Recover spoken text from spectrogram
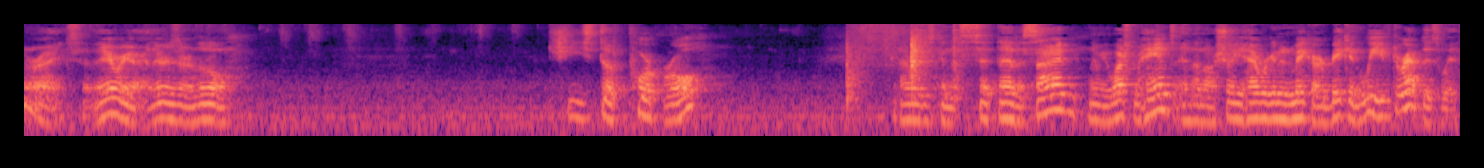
All right, so there we are. There's our little cheese stuffed pork roll. Now we're just gonna set that aside. Let me wash my hands and then I'll show you how we're gonna make our bacon weave to wrap this with.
